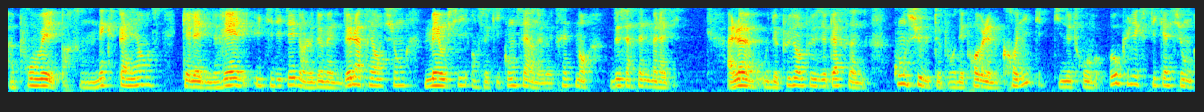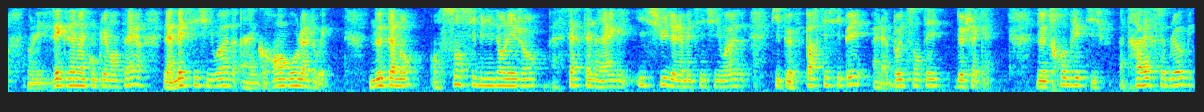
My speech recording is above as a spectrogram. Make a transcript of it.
a prouvé par son expérience qu'elle est d'une réelle utilité dans le domaine de la prévention, mais aussi en ce qui concerne le traitement de certaines maladies. À l'heure où de plus en plus de personnes consultent pour des problèmes chroniques qui ne trouvent aucune explication dans les examens complémentaires, la médecine chinoise a un grand rôle à jouer, notamment en sensibilisant les gens à certaines règles issues de la médecine chinoise qui peuvent participer à la bonne santé de chacun. Notre objectif à travers ce blog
